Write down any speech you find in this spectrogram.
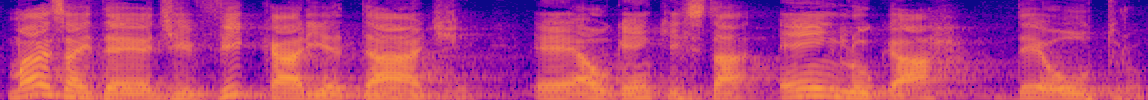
Mas a ideia de vicariedade é alguém que está em lugar de outro.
